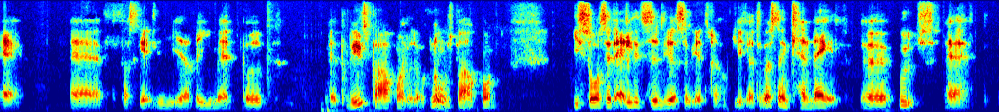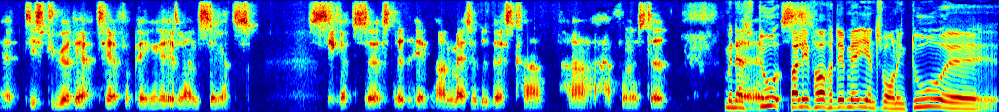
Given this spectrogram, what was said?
af, af forskellige rige mænd, både med politisk baggrund eller økonomisk baggrund, i stort set alle de tidligere sovjetrepublikker. Det var sådan en kanal øh, ud af, af de styre der til at få pengene et eller andet sikkert sikkert øh, sted hen, og en masse hvidvask har, har, har fundet sted. Men altså, Øh, du, bare lige for at få det med, Jens Vorning, du, øh,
